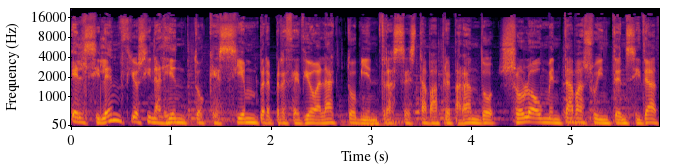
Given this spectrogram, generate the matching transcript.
el silencio sin aliento que siempre precedió al acto mientras se estaba preparando solo aumentaba su intensidad,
